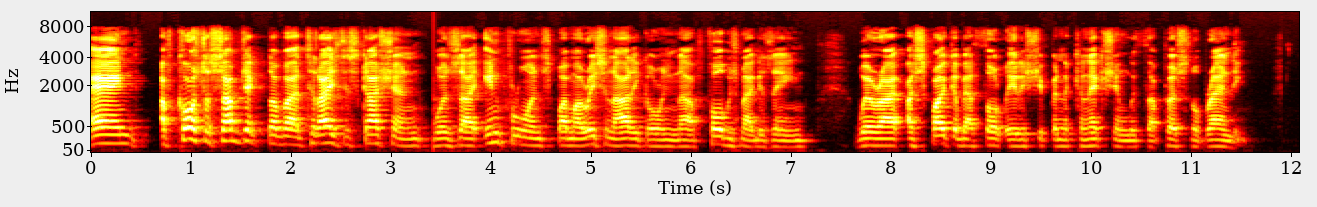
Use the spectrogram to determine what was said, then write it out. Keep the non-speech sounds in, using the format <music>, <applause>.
And of course, the subject of uh, today's discussion was uh, influenced by my recent article in uh, Forbes magazine, where I, spoke about thought leadership and the connection with uh, personal branding.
